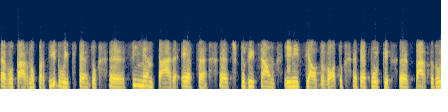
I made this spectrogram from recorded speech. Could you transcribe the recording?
a votar no partido e, portanto, eh, cimentar essa eh, disposição inicial de voto, até porque eh, parte do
